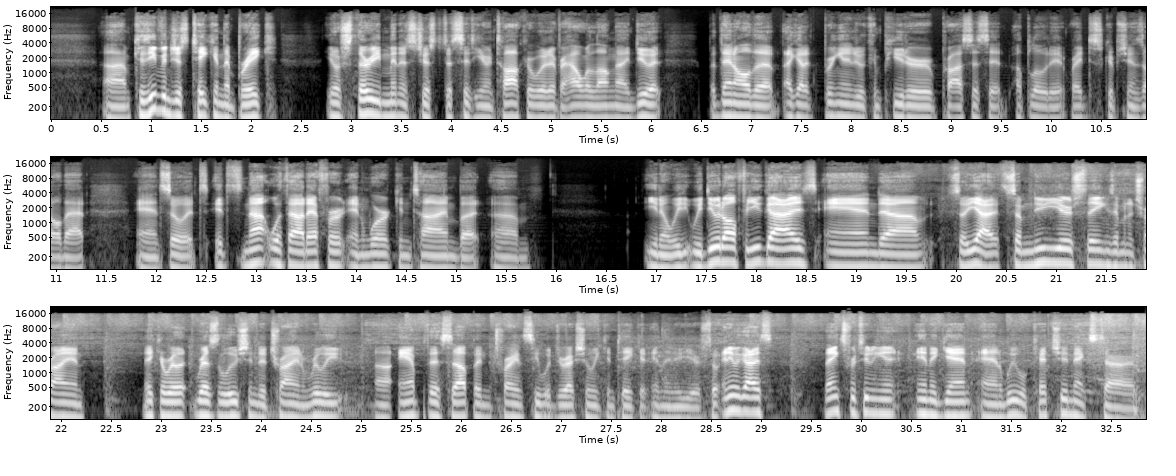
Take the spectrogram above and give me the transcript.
because um, even just taking the break, you know, it's 30 minutes just to sit here and talk or whatever, however long I do it. But then all the, I got to bring it into a computer, process it, upload it, write descriptions, all that. And so it's, it's not without effort and work and time, but, um, you know, we, we do it all for you guys. And um, so, yeah, some New Year's things. I'm to try and make a re- resolution to try and really uh, amp this up and try and see what direction we can take it in the new year. So, anyway, guys, Thanks for tuning in again, and we will catch you next time.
